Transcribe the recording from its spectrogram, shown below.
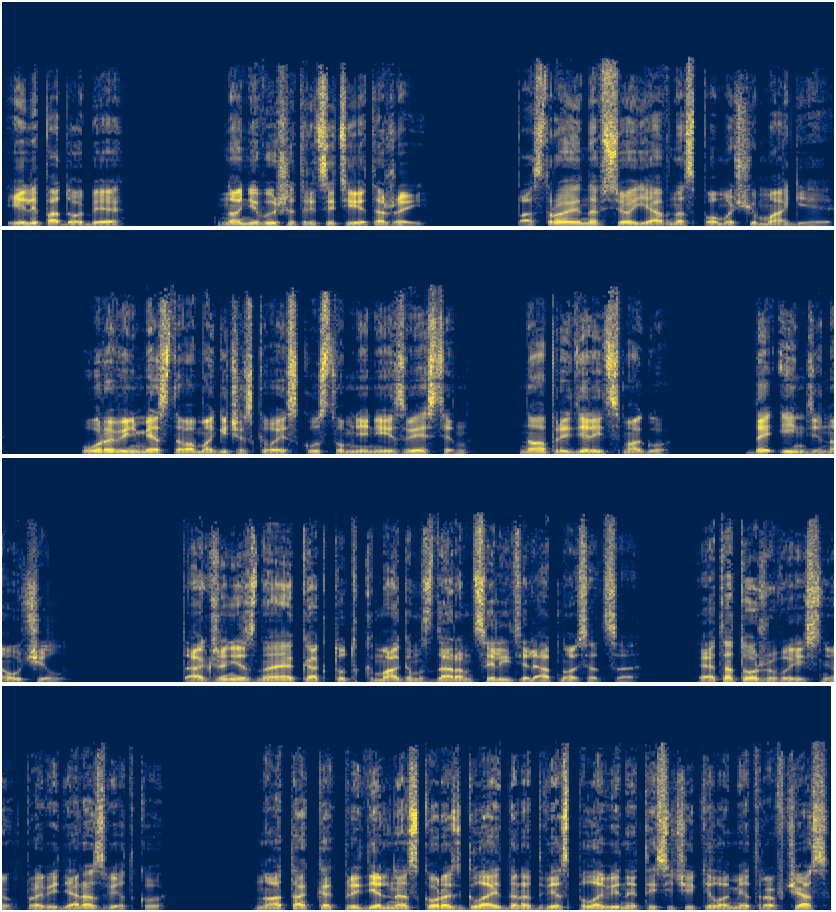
Или подобие. Но не выше 30 этажей. Построено все явно с помощью магии. Уровень местного магического искусства мне неизвестен, но определить смогу. Да Инди научил. Также не зная, как тут к магам с даром целителя относятся. Это тоже выясню, проведя разведку. Ну а так как предельная скорость глайдера 2500 км в час,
